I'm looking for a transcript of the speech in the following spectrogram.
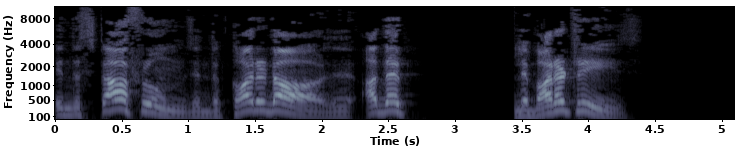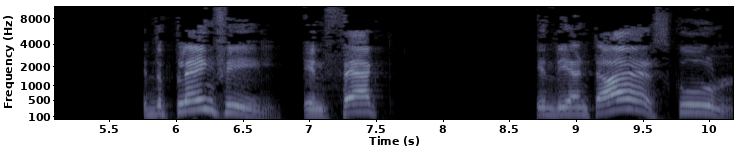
in the staff rooms, in the corridors, in other laboratories, in the playing field. In fact, in the entire school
